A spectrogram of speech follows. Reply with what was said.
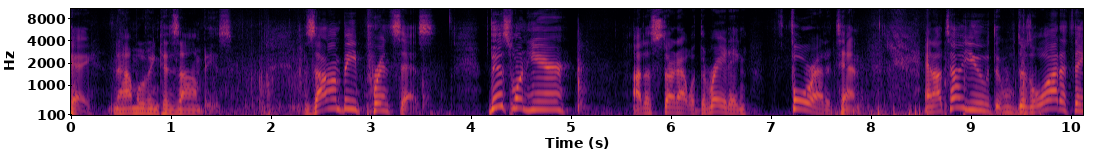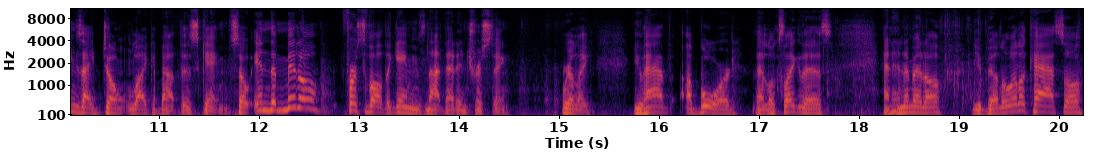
Okay, now moving to zombies. Zombie Princess. This one here, I'll just start out with the rating, 4 out of 10. And I'll tell you, there's a lot of things I don't like about this game. So in the middle, first of all, the game is not that interesting, really. You have a board that looks like this, and in the middle, you build a little castle,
